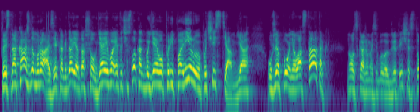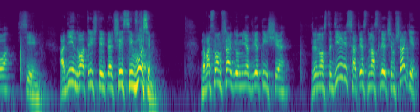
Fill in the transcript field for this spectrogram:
То есть на каждом разе, когда я дошел, я его, это число, как бы я его препарирую по частям. Я уже понял остаток, ну вот скажем, если было 2107. 1, 2, 3, 4, 5, 6, 7, 8. На восьмом шаге у меня 2099, соответственно, на следующем шаге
